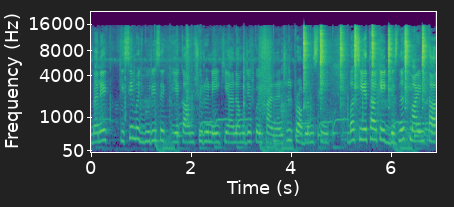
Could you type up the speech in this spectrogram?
मैंने किसी मजबूरी से ये काम शुरू नहीं किया, ना मुझे कोई फाइनेंशियल प्रॉब्लम्स थी। बस ये था कि एक बिज़नेस माइंड था।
